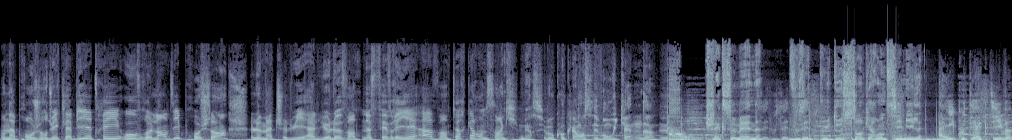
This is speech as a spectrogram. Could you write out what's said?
On apprend aujourd'hui que la billetterie ouvre lundi prochain. Le match, lui, a lieu le 29 février à 20h45. Merci beaucoup Clémence et bon week-end. Chaque semaine, vous êtes plus de 146 000 à écouter Active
